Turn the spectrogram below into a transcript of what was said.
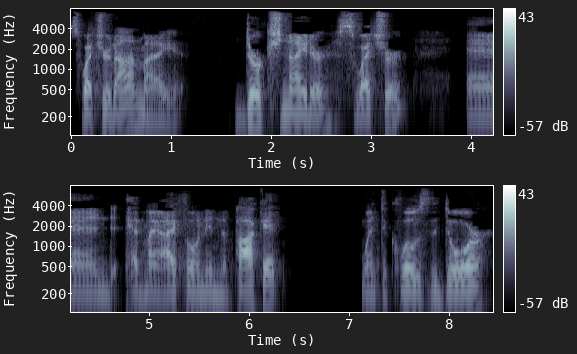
sweatshirt on, my Dirkschneider sweatshirt, and had my iPhone in the pocket. Went to close the door,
